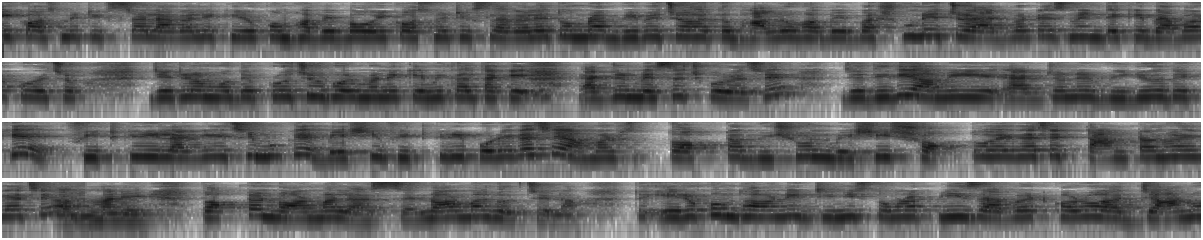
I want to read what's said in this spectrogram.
এই কসমেটিক্সটা লাগালে কীরকম হবে বা ওই কসমেটিক্স লাগালে তোমরা ভেবেছো হয়তো ভালো হবে বা শুনেছো অ্যাডভার্টাইজমেন্ট দেখে ব্যবহার করেছ, যেগুলোর মধ্যে প্রচুর পরিমাণে কেমিক্যাল থাকে। একজন মেসেজ করেছে যে, দিদি, আমি একজনের ভিডিও দেখে ফিটকিরি লাগিয়েছি মুখে বেশি ফিটকিরি পড়ে গেছে আমার ত্বকটা ভীষণ বেশি শক্ত হয়ে গেছে টান টান হয়ে গেছে মানে ত্বকটা নর্মাল আসছে নর্মাল হচ্ছে না। তো এরকম ধরনের জিনিস তোমরা প্লিজ অ্যাভয়েড করো আর জানো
